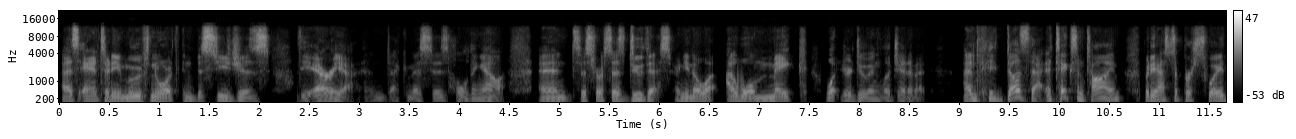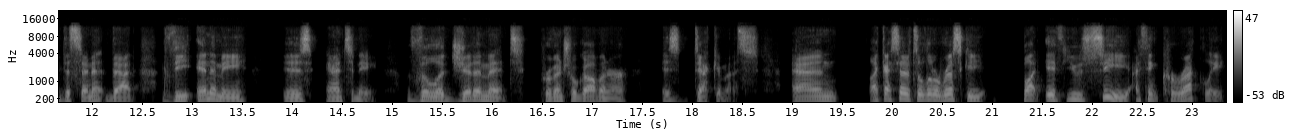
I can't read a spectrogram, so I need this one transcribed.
as Antony moves north and besieges the area. And Decimus is holding out. And Cicero says, Do this. And you know what? I will make what you're doing legitimate. And he does that. It takes some time, but he has to persuade the Senate that the enemy is Antony. The legitimate provincial governor is Decimus. And like I said, it's a little risky, but if you see, I think correctly,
